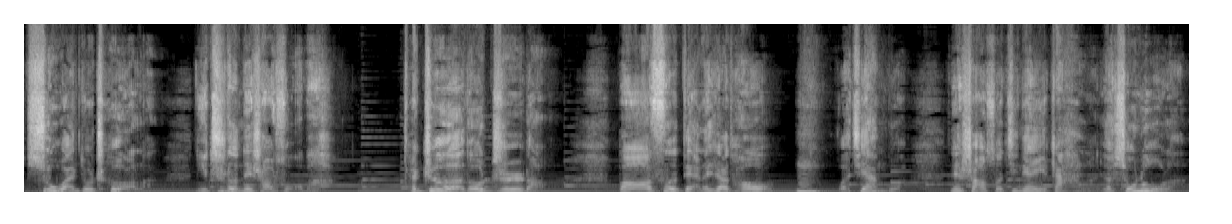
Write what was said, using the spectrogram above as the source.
修完就撤了。你知道那哨所吧？他这都知道。宝四点了一下头，嗯，我见过那哨所，今年也炸了，要修路了。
